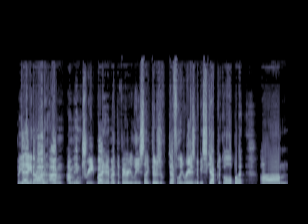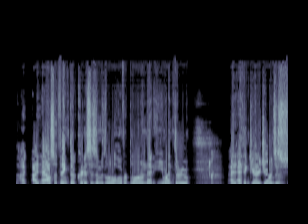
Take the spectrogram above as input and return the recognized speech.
but yeah, you know, I, am I'm intrigued by him at the very least. Like, there's definitely reason to be skeptical, but um, I I also think the criticism is a little overblown that he went through. I, I think Jerry Jones is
